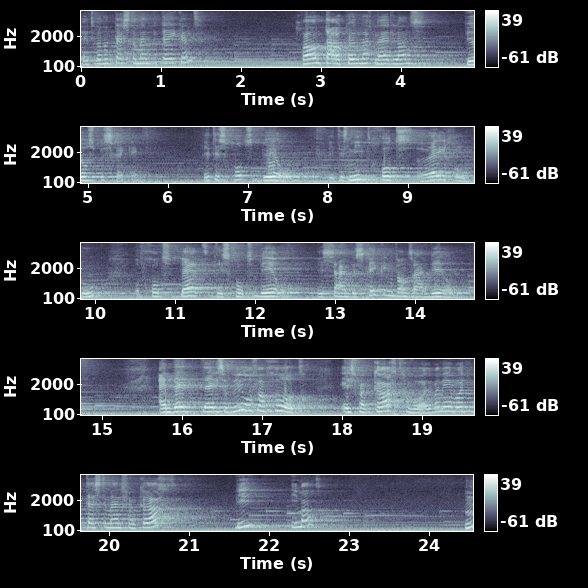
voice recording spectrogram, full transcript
Weet je wat een testament betekent? Gewoon taalkundig Nederlands, wilsbeschikking. Dit is Gods wil. Dit is niet Gods regelboek of Gods wet, het is Gods wil is zijn beschikking van zijn wil. En deze wil van God is van kracht geworden. Wanneer wordt een testament van kracht? Wie? Iemand? Hm?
